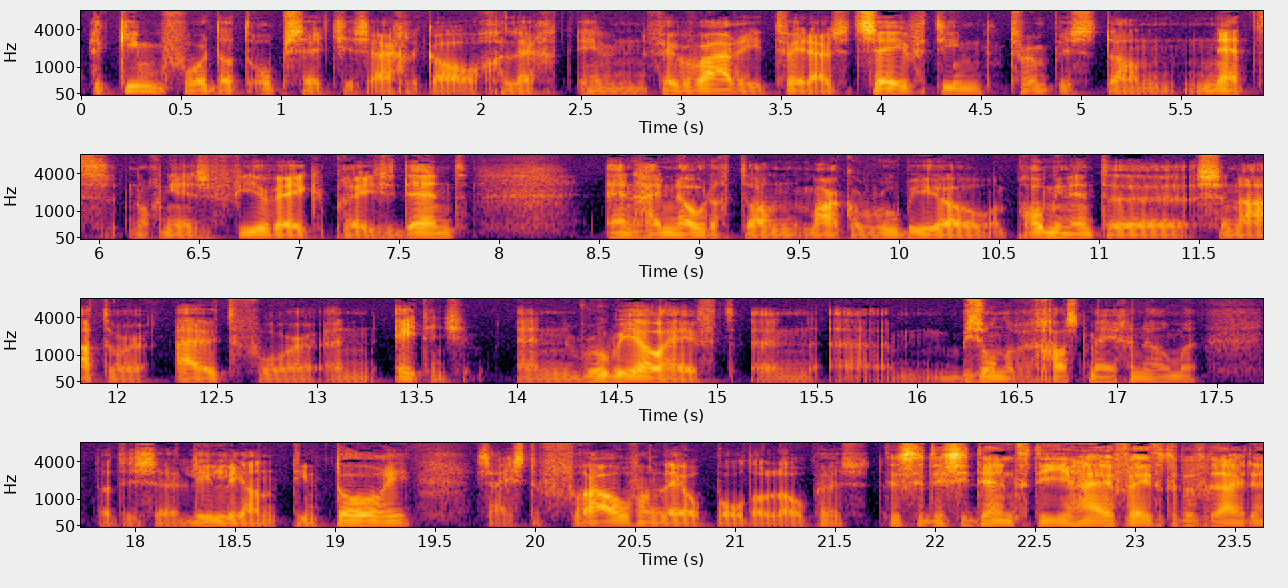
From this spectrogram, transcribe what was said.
De kiem voor dat opzetje is eigenlijk al gelegd in februari 2017. Trump is dan net nog niet eens vier weken president. En hij nodigt dan Marco Rubio, een prominente senator, uit voor een etentje. En Rubio heeft een uh, bijzondere gast meegenomen. Dat is uh, Lilian Tintori. Zij is de vrouw van Leopoldo Lopez. Is de dissident die hij heeft weten te bevrijden.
